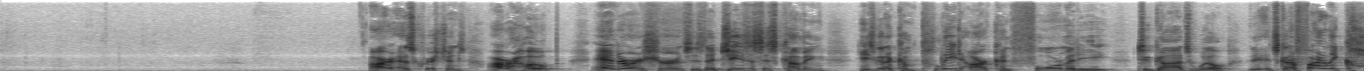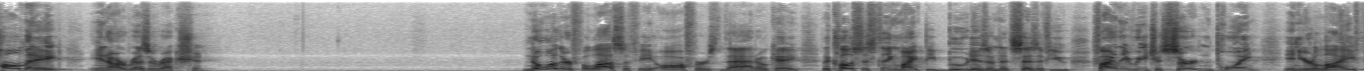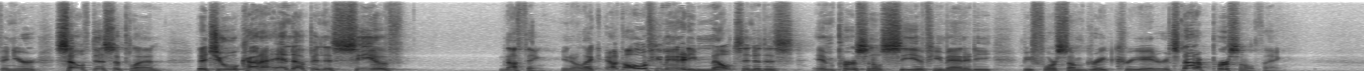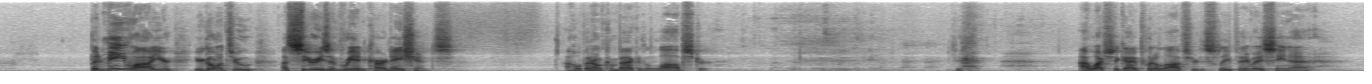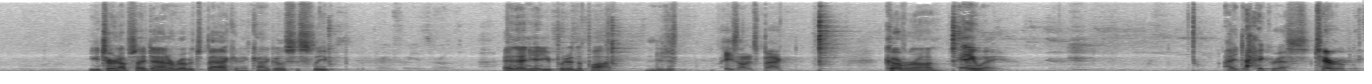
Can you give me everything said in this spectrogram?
Our, as Christians, our hope and our assurance is that Jesus is coming. He's going to complete our conformity to God's will. It's going to finally culminate in our resurrection. No other philosophy offers that, okay? The closest thing might be Buddhism that says if you finally reach a certain point in your life and your self discipline, that you will kind of end up in this sea of nothing. You know, like uh, all of humanity melts into this impersonal sea of humanity before some great creator. It's not a personal thing. But meanwhile, you're, you're going through a series of reincarnations. I hope I don't come back as a lobster. I watched a guy put a lobster to sleep. Anybody seen that? You can turn it upside down and rub its back, and it kind of goes to sleep. And then, yeah, you put it in the pot, and it just lays on its back. Cover on. Anyway, I digress terribly.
